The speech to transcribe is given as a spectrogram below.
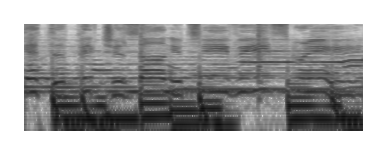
Get the pictures on your TV screen.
